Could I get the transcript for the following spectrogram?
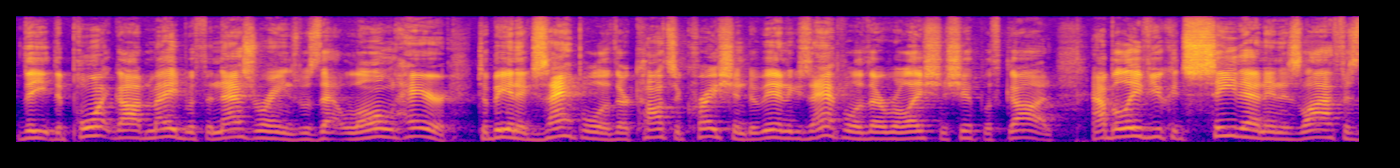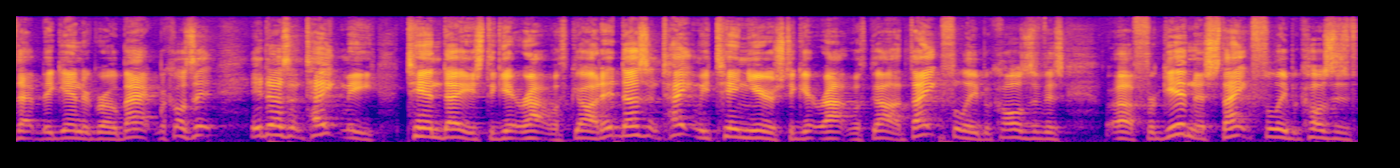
the, the point God made with the Nazarenes was that long hair to be an example of their consecration, to be an example of their relationship with God. I believe you could see that in his life as that began to grow back because it, it doesn't take me 10 days to get right with God. It doesn't take me 10 years to get right with God. Thankfully, because of His uh, forgiveness, thankfully, because of,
